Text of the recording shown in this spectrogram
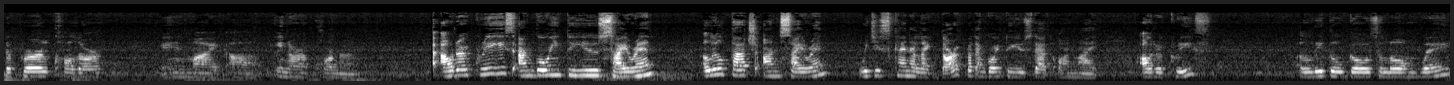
the pearl color in my uh, inner corner. Outer crease I'm going to use siren a little touch on siren which is kind of like dark but I'm going to use that on my outer crease a little goes a long way.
